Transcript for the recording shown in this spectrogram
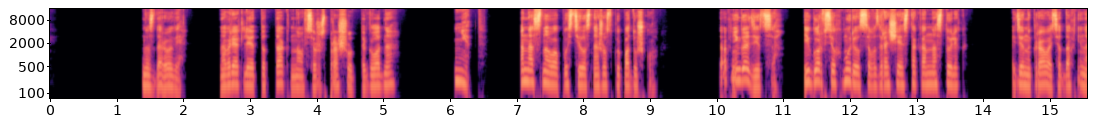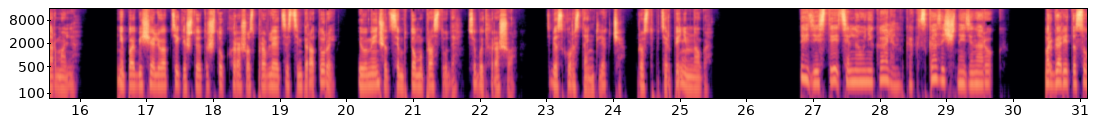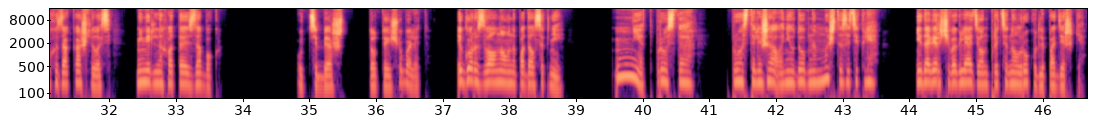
«На здоровье. Навряд ли это так, но все же спрошу, ты голодна?» «Нет». Она снова опустилась на жесткую подушку. «Так не годится». Егор все хмурился, возвращая стакан на столик. «Иди на кровать, отдохни нормально. Мне пообещали в аптеке, что эта штука хорошо справляется с температурой и уменьшит симптомы простуды. Все будет хорошо. Тебе скоро станет легче. Просто потерпи немного». «Ты действительно уникален, как сказочный единорог». Маргарита сухо закашлялась, немедленно хватаясь за бок. «У тебя что-то еще болит?» Егор взволнованно подался к ней. «Нет, просто... просто лежала неудобно, мышцы затекли». Недоверчиво глядя, он протянул руку для поддержки.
